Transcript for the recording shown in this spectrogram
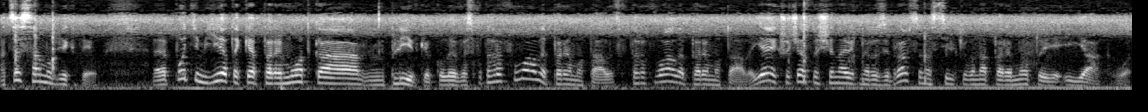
А це сам об'єктив. Е, Потім є таке перемотка плівки, коли ви сфотографували, перемотали, сфотографували, перемотали. Я, якщо чесно, ще навіть не розібрався, настільки вона перемотує і як. От.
